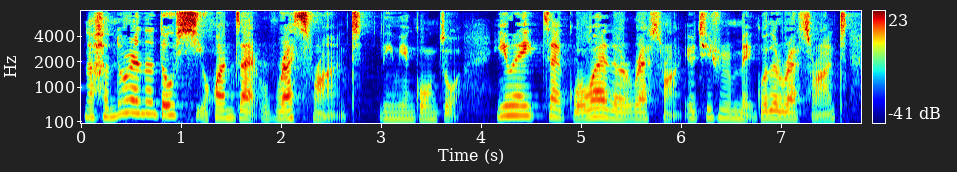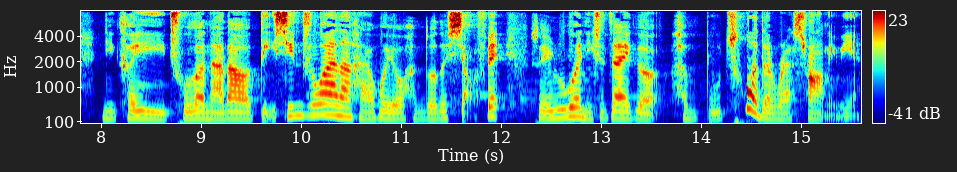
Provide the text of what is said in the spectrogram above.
那很多人呢都喜欢在 restaurant 里面工作，因为在国外的 restaurant，尤其是美国的 restaurant，你可以除了拿到底薪之外呢，还会有很多的小费。所以如果你是在一个很不错的 restaurant 里面，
